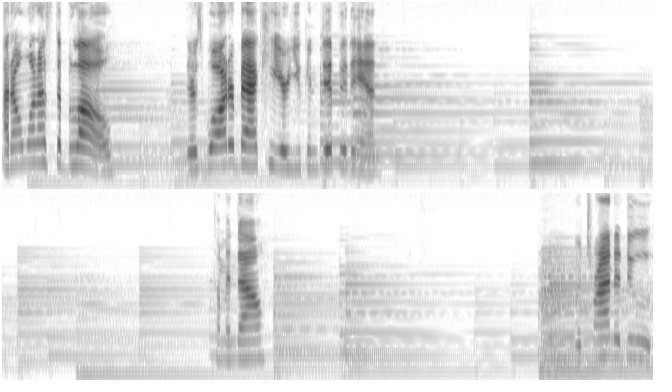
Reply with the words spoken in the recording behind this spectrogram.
I don't want us to blow. There's water back here. You can dip it in. Coming down. We're trying to do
